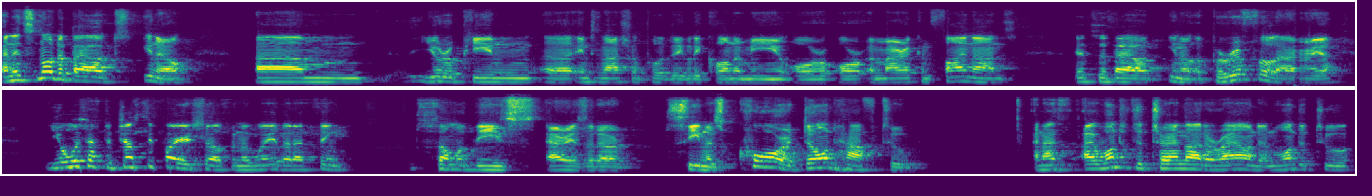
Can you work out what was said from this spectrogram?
and it's not about you know um, European uh, international political economy or or American finance. It's about you know a peripheral area. You always have to justify yourself in a way that I think some of these areas that are seen as core don't have to and I, I wanted to turn that around and wanted to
